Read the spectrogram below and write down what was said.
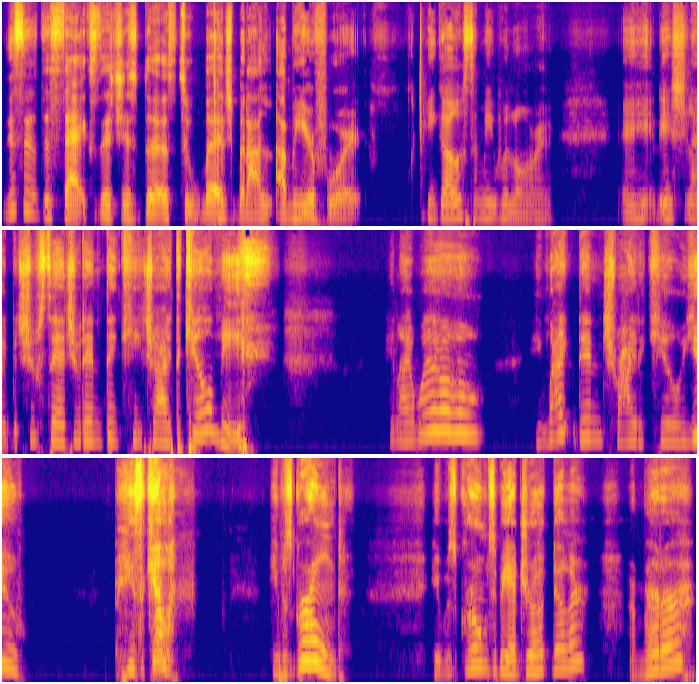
this is the Saxe that just does too much. But I, I'm here for it. He goes to meet with Lauren, and he, then she like, "But you said you didn't think he tried to kill me." he like, "Well, he might didn't try to kill you, but he's a killer. He was groomed. He was groomed to be a drug dealer, a murderer,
